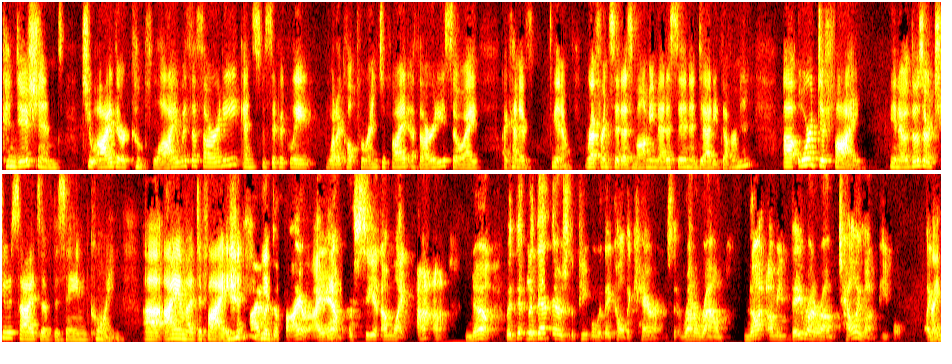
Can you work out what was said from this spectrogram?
conditioned to either comply with authority and specifically what I call parentified authority. So I, I kind of, you know, reference it as mommy medicine and daddy government, uh, or defy. You know, those are two sides of the same coin. Uh, I am a defy. I'm a defier. I am. I see it. I'm like, uh uh no. But, th- but then there's the people, what they call the Karens that run around, not, I mean, they run around telling on people. Like, right.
